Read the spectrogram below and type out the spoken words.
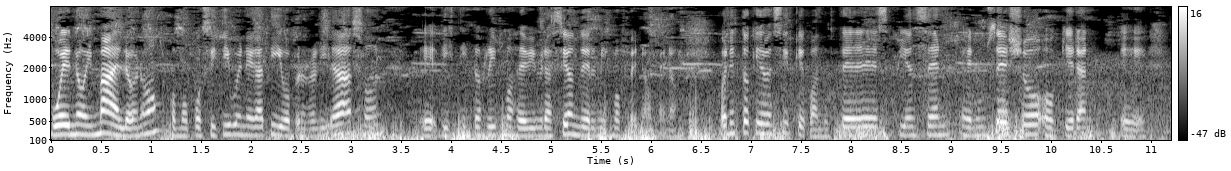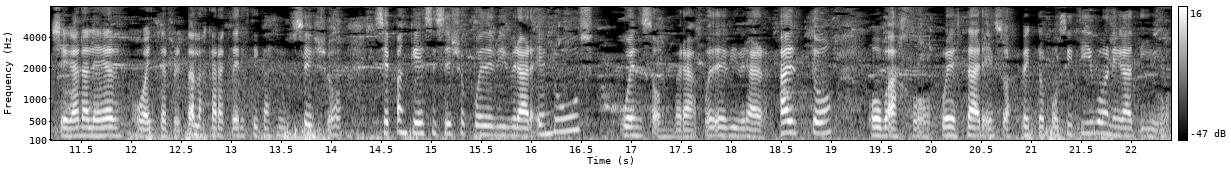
bueno y malo, ¿no? como positivo y negativo, pero en realidad son eh, distintos ritmos de vibración del mismo fenómeno. Con esto quiero decir que cuando ustedes piensen en un sello o quieran eh, llegar a leer o a interpretar las características de un sello, sepan que ese sello puede vibrar en luz o en sombra, puede vibrar alto o bajo, puede estar en su aspecto positivo o negativo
